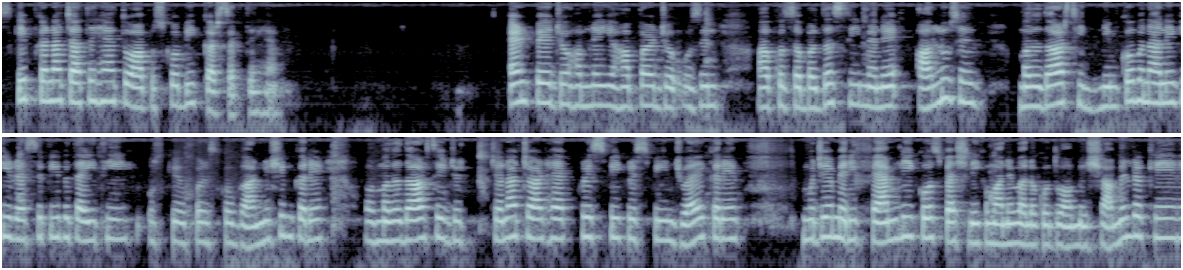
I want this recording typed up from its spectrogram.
स्किप करना चाहते हैं तो आप उसको भी कर सकते हैं। एंड पे जो हमने यहाँ पर जो उस दिन आपको ज़बरदस्त सी मैंने आलू से मज़ेदार सी निमको बनाने की रेसिपी बताई थी, उसके ऊपर इसको गार्निशिंग करें और मज़ेदार सी जो चना चाट है, क्रिस्पी क्रिस्पी इंजॉय करें। मुझे मेरी फैमिली को, स्पेशली कमाने वालों को दुआ में शामिल रखें।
